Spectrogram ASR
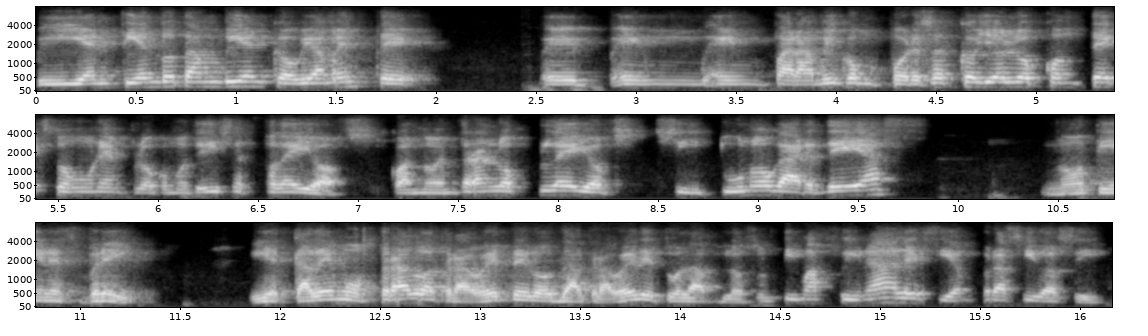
y entiendo también que obviamente eh, en, para mí, por eso es que yo en los contextos, un ejemplo, como te dices, playoffs, cuando entran los playoffs, si tú no gardeas, no tienes break. Y está demostrado a través de los a través de todas las últimas finales, siempre ha sido así.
